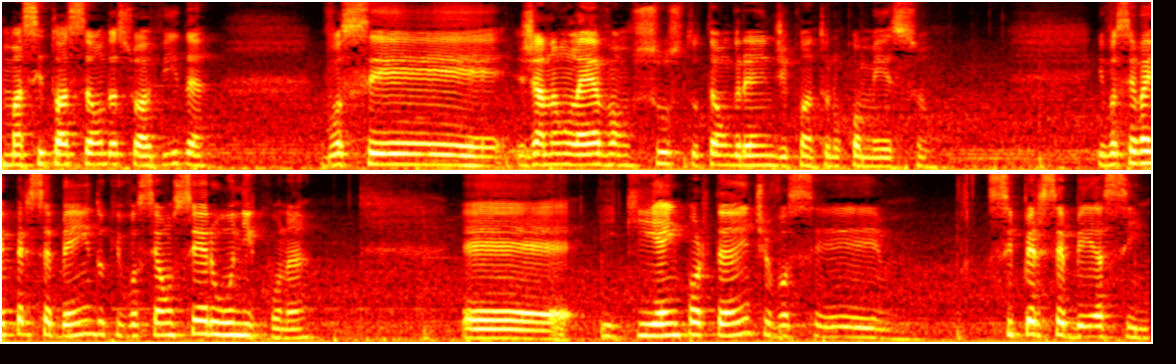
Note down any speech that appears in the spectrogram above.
uma situação da sua vida, você já não leva um susto tão grande quanto no começo. E você vai percebendo que você é um ser único, né? É, e que é importante você se perceber assim,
